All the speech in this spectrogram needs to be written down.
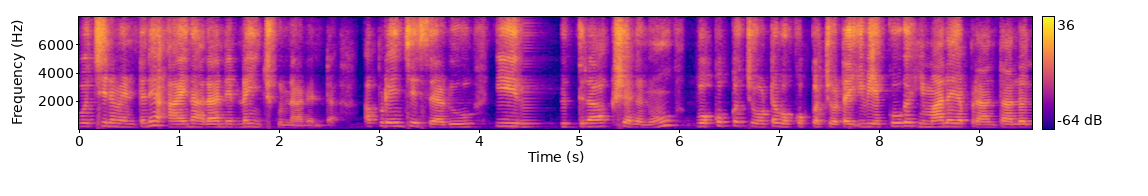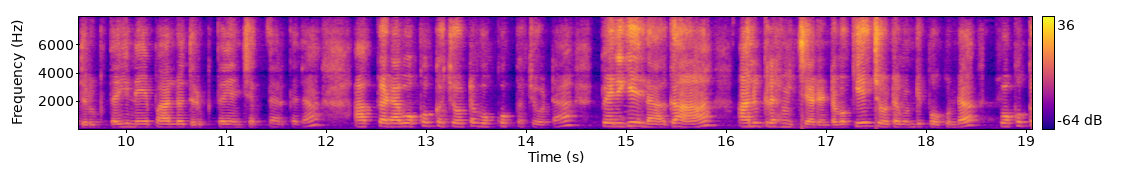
వచ్చిన వెంటనే ఆయన అలా నిర్ణయించుకున్నాడంట. అప్పుడు ఏం చేశాడు? ఈ రుద్రాక్షలను ఒక్కొక్క చోట ఒక్కొక్క చోట ఇవి ఎక్కువగా హిమాలయ ప్రాంతాల్లో దొరుకుతాయి నేపాల్లో దొరుకుతాయి అని చెప్తారు కదా. అక్కడ ఒక్కొక్క చోట ఒక్కొక్క చోట పెరిగేలాగా అనుగ్రహం ఇచ్చాడంట. ఒకే చోట ఉండిపోకుండా ఒక్కొక్క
